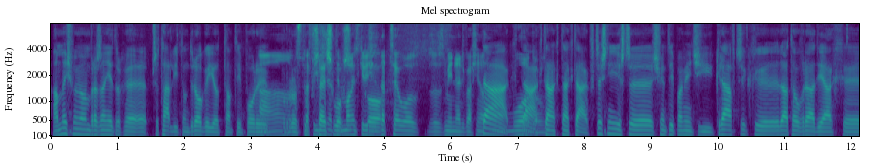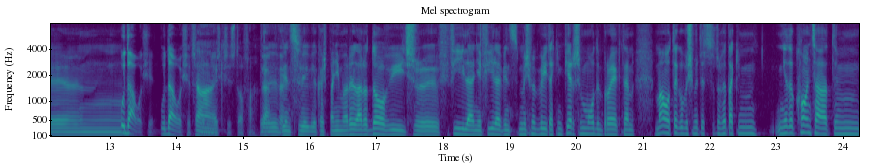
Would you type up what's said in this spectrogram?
A myśmy, mam wrażenie, trochę przetarli tą drogę i od tamtej pory A, po prostu trafiliście na przeszło ten moment, kiedy się wszystko. zaczęło z- zmieniać właśnie na Tak, tą młodą. tak, tak, tak, tak. Wcześniej jeszcze świętej pamięci Krawczyk y, latał w radiach. Udało się, udało się wspomnieć Tak. Krzysztofa. Y, Tak, tak. Więc y, jakaś pani Maryla Rodowicz, y, File, nie File, więc myśmy byli takim pierwszym młodym projektem. Mało tego, byśmy też trochę takim nie do końca tym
